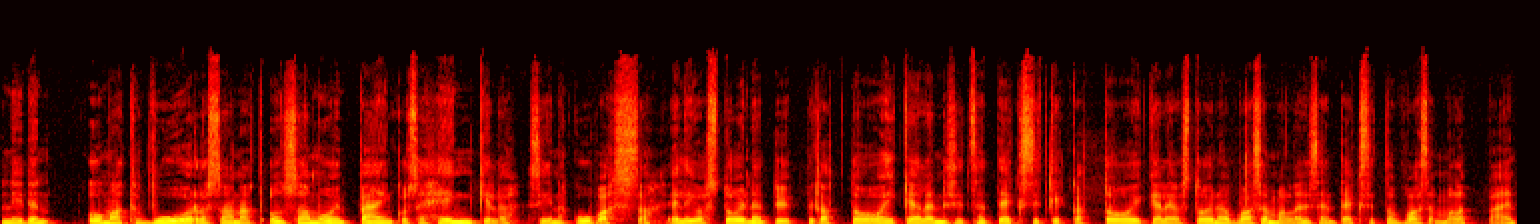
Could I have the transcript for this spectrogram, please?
niiden omat vuorosanat on samoin päin kuin se henkilö siinä kuvassa. Eli jos toinen tyyppi katsoo oikealle, niin sitten sen tekstitkin katsoo oikealle. Jos toinen on vasemmalle, niin sen tekstit on vasemmalle päin.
